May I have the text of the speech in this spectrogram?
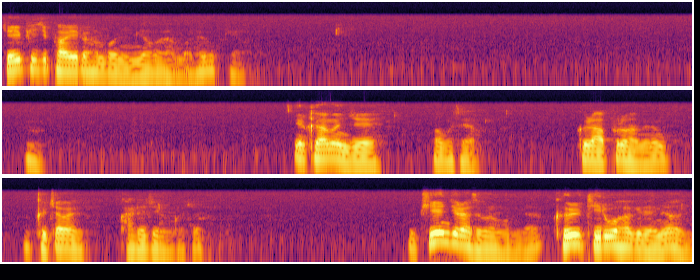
JPG 파일을 한번 입력을 한번 해볼게요. 이렇게 하면 이제 봐보세요. 글 앞으로 하면은 글자가 가려지는 거죠. PNG라서 그런 겁니다. 글 뒤로 하게 되면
